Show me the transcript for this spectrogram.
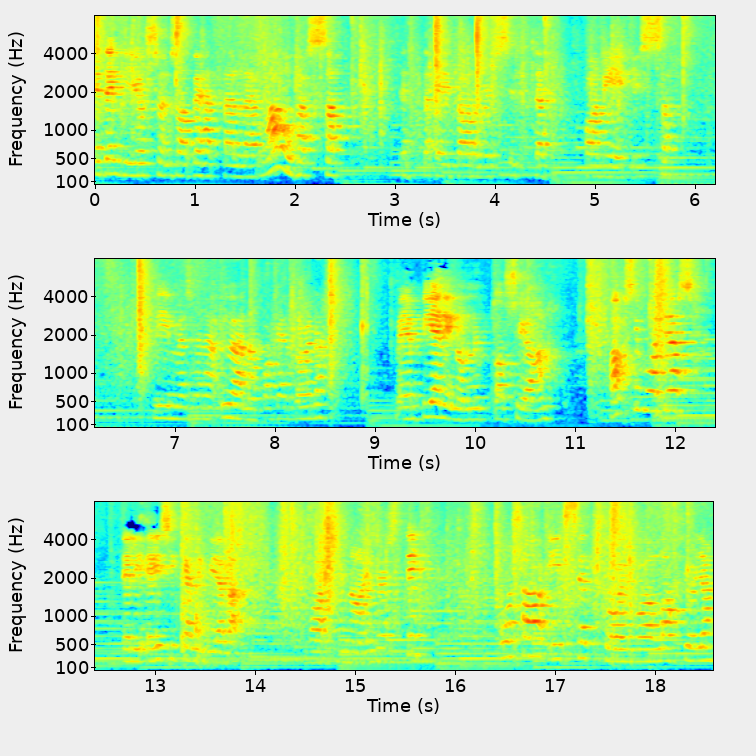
Etenkin jos sen saa tehdä tällä rauhassa, että ei tarvi sitten paniikissa viimeisenä yönä paketoida. Meidän pienin on nyt tosiaan kaksivuotias, eli ei sikäli vielä varsinaisesti osaa itse toivoa lahjoja,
